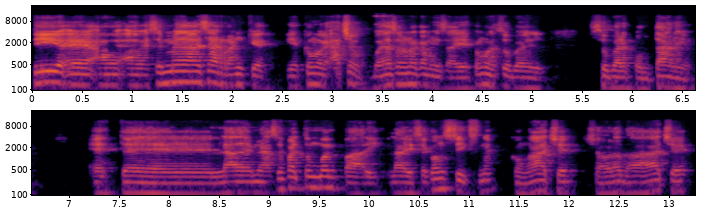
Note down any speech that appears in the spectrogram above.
Sí, eh, a, a veces me da ese arranque y es como que, acho, voy a hacer una camisa y es como súper, súper espontáneo. Este, la de Me hace falta un buen party, la hice con Sixne, con H, shout out a H,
